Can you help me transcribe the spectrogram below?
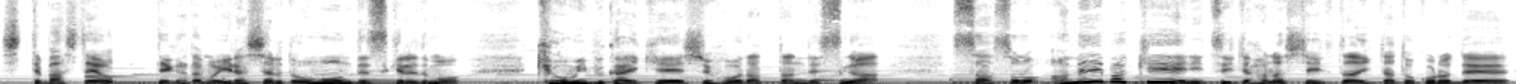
知ってましたよっていう方もいらっしゃると思うんですけれども興味深い経営手法だったんですがさあそのアメーバ経営について話していただいたところで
